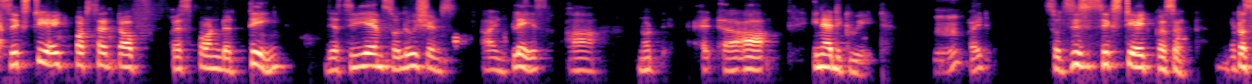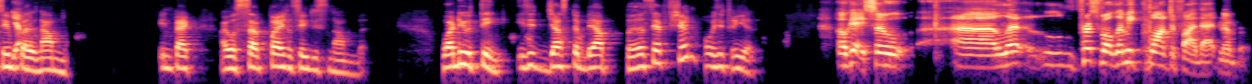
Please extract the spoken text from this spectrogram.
68% of responded think their CIAM solutions are in place are not uh, are inadequate, Mhm. right? So this is 68%, not a simple number. In fact, I was surprised to see this number. What do you think? Is it just a bare perception or is it real? Okay, so uh, let first of all, let me quantify that number.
